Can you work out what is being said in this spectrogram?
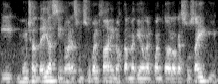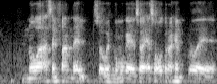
y muchas de ellas, si no eres un super fan y no estás metido en el cuento de lo que es su psyche, no vas a ser fan de él. So, Es Ujú. como que eso, eso es otro ejemplo de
